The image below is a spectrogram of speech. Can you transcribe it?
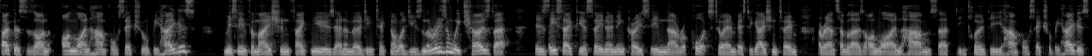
focuses on online harmful sexual behaviours, misinformation, fake news, and emerging technologies. And the reason we chose that is eSafety has seen an increase in uh, reports to our investigation team around some of those online harms that include the harmful sexual behaviours.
